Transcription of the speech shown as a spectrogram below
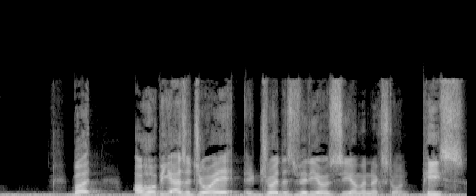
But I hope you guys enjoy it. Enjoyed this video. See you on the next one. Peace.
